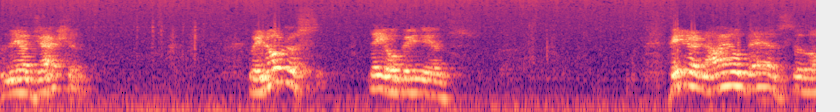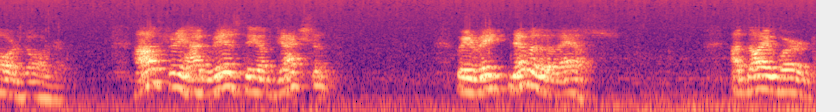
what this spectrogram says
and the objection. We notice the obedience. Peter now obeys the Lord's order. After he had raised the objection, we read, Nevertheless, at thy word,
